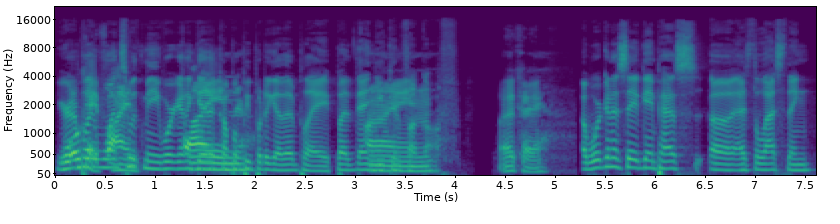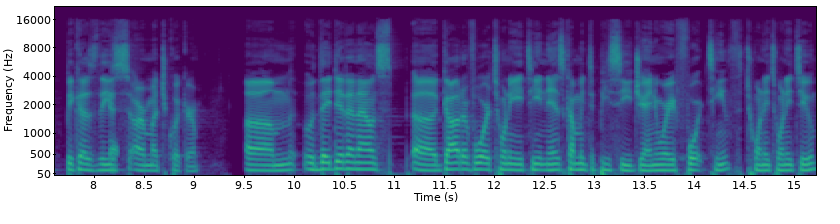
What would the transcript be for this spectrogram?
you're gonna Okay, play once with me. We're gonna get a couple people together to play, but then you can fuck off. okay. Uh, We're gonna save Game Pass uh, as the last thing because these are much quicker. Um, they did announce uh, God of War 2018 is coming to PC January 14th, 2022.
